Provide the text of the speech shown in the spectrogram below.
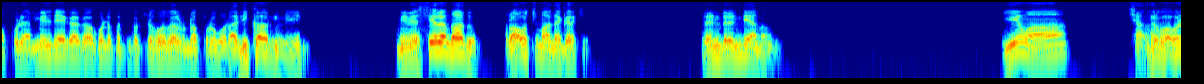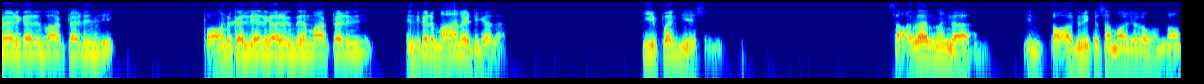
అప్పుడు ఎమ్మెల్యేగా కాకుండా ప్రతిపక్ష హోదాలు ఉన్నప్పుడు కూడా అధికారుల్ని మేము ఎస్సీలం కాదు రావచ్చు మా దగ్గరికి. రెండు రండి అన్నాం. ఏమా? చంద్రబాబు నాయుడు గారి మాట్లాడింది? పవన్ కళ్యాణ్ గారి మీద మాట్లాడింది? ఎందుకంటే మహానటి కదా. ఈ పని చేసింది. సాధారణంగా ఇంత ఆధునిక సమాజంలో ఉన్నాం.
